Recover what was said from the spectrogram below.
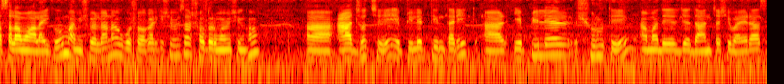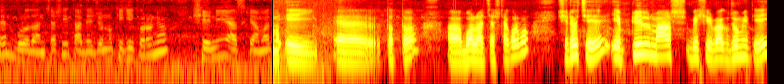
আসসালামু আলাইকুম, আমি সোহেল রানা, উপসহকারী কৃষি অফিসার সদর ময়মনসিংহ। আজ হচ্ছে এপ্রিলের তিন তারিখ, আর এপ্রিলের শুরুতে আমাদের যে ধান চাষি ভাইয়েরা আছেন, বুড়ো ধান চাষি, তাদের জন্য কী কী করণীয় সে নিয়ে আজকে আমাদের এই তথ্য বলার চেষ্টা করব। সেটা হচ্ছে এপ্রিল মাস বেশিরভাগ জমিতেই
